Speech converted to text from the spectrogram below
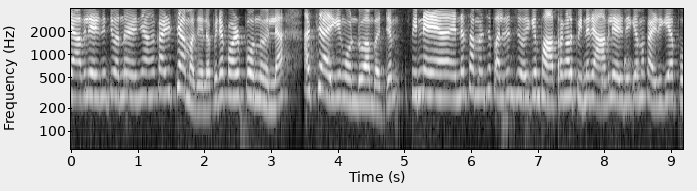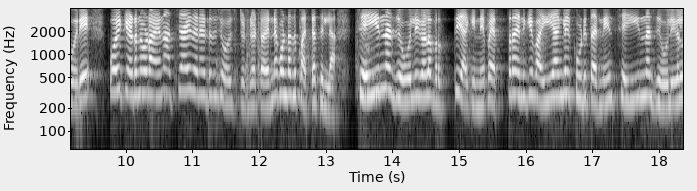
രാവിലെ എഴുന്നേറ്റ് വന്നു കഴിഞ്ഞാൽ അങ്ങ് കഴിച്ചാൽ മതിയല്ലോ. പിന്നെ കുഴപ്പമൊന്നുമില്ല. അച്ഛായിരിക്കും കൊണ്ടുപോകാൻ പറ്റും. പിന്നെ എന്നെ സംബന്ധിച്ച് പലരും ചോദിക്കും പാത്രങ്ങൾ പിന്നെ രാവിലെ എഴുന്നേക്കുമ്പോൾ കഴുകിയാൽ പോരെ? പോയി കിടന്നുകൂടായെന്ന് അച്ചായി തന്നെ എടുത്ത് ചോദിച്ചിട്ടുണ്ട് കേട്ടോ. എന്നെ കൊണ്ടത് പറ്റത്തില്ല. ചെയ്യുന്ന ജോലികൾ വൃത്തിയാക്കി. ഇനി എത്ര എനിക്ക് വയ്യാങ്കിൽ കൂടി തന്നെയും ചെയ്യുന്ന ജോലികൾ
